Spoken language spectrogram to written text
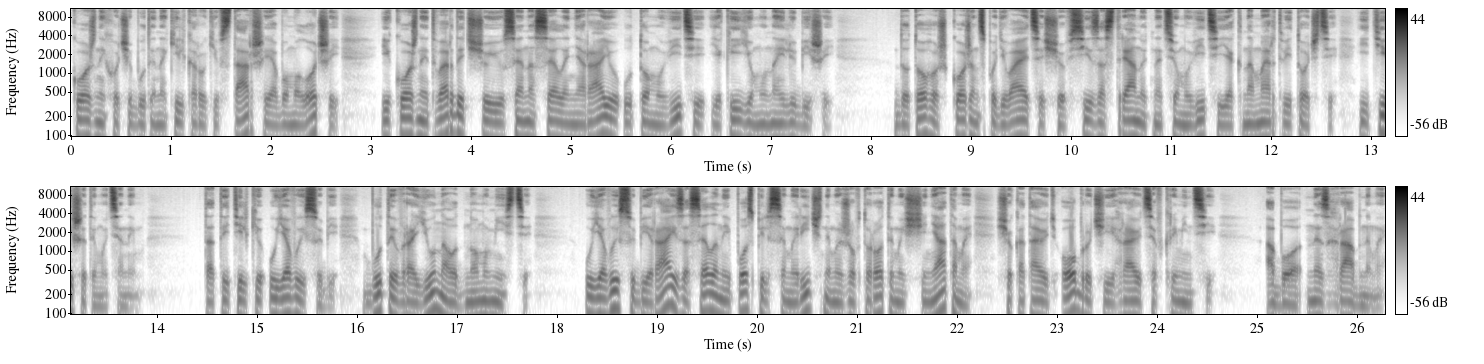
Кожний хоче бути на кілька років старший або молодший, і кожний твердить, що й усе населення раю у тому віці, який йому найлюбіший. До того ж, кожен сподівається, що всі застрянуть на цьому віці, як на мертвій точці, і тішитимуться ним. Та ти тільки уяви собі бути в раю на одному місці. Уяви собі рай, заселений поспіль семирічними жовторотими щенятами, що катають обручі і граються в кремінці, або незграбними,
